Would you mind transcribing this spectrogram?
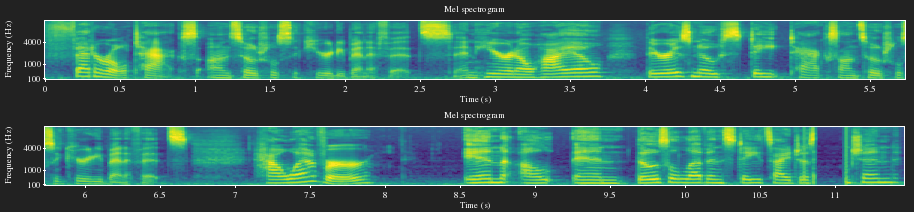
federal tax on Social Security benefits. And here in Ohio, there is no state tax on Social Security benefits. However, in, in those 11 states I just mentioned,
